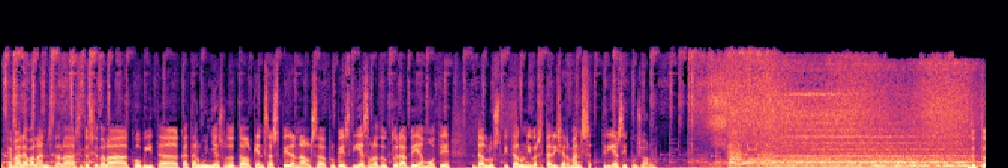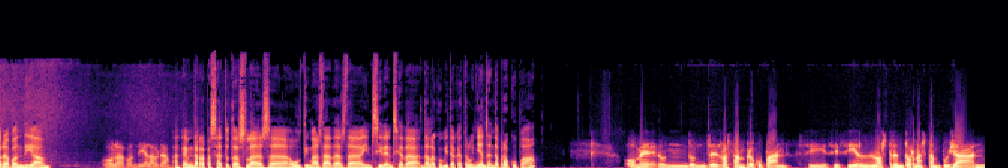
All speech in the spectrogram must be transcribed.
Fem ara balanç de la situació de la Covid a Catalunya, sobretot del que ens esperen els eh, propers dies, amb la doctora Bea Mote de l'Hospital Universitari Germans Trias i Pujol. Doctora, bon dia. Hola, bon dia, Laura. Acabem de repassar totes les uh, últimes dades d'incidència de, de la Covid a Catalunya. Ens hem de preocupar? Home, doncs, doncs és bastant preocupant. Sí, sí, sí, el nostre entorn estan pujant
